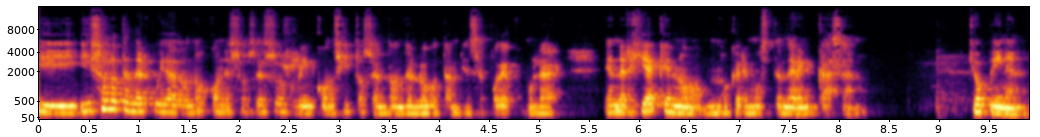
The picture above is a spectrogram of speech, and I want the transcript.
y, solo tener cuidado, ¿no? Con esos, esos rinconcitos en donde luego también se puede acumular energía que no, no queremos tener en casa, ¿no? ¿Qué opinan?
